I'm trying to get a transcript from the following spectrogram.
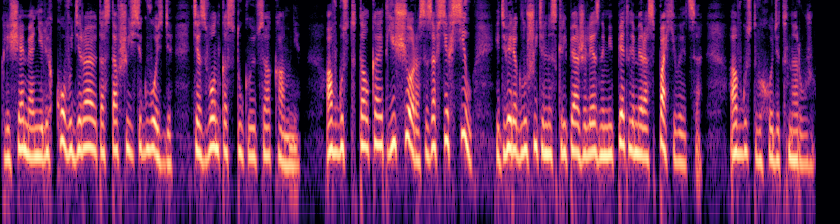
Клещами они легко выдирают оставшиеся гвозди, те звонко стукаются о камни. Август толкает еще раз изо всех сил, и дверь, оглушительно скрипя железными петлями, распахивается. Август выходит наружу.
